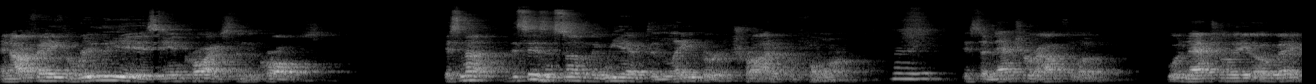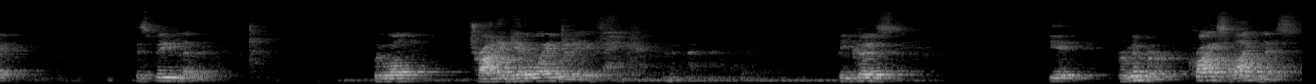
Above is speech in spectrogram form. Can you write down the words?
and our faith really is in Christ and the cross. It's not, this isn't something that we have to labor and try to perform. Right. It's a natural outflow. We'll naturally obey the speed limit. We won't try to get away with anything. because it, remember, Christ likeness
